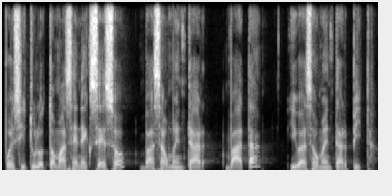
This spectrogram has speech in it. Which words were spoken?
pues si tú lo tomas en exceso, vas a aumentar bata y vas a aumentar pita.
